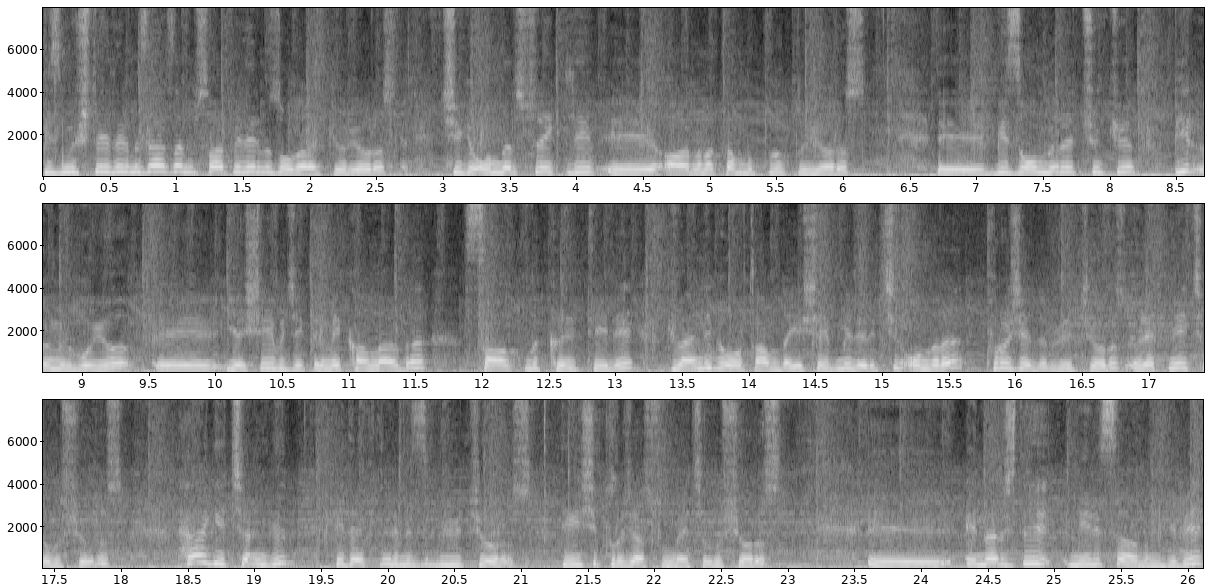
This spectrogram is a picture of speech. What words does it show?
biz müşterilerimizi her zaman misafirlerimiz olarak görüyoruz. Çünkü onları sürekli e, ağırlamaktan mutluluk duyuyoruz. E, biz onları çünkü bir ömür boyu e, yaşayabilecekleri mekanlarda sağlıklı, kaliteli, güvenli bir ortamda yaşayabilmeleri için onlara projeler üretiyoruz, üretmeye çalışıyoruz. Her geçen gün hedeflerimizi büyütüyoruz, değişik projeler sunmaya çalışıyoruz. Ee, enerjide Melisa Hanım gibi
